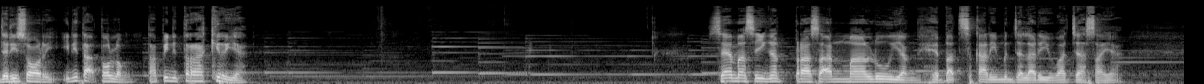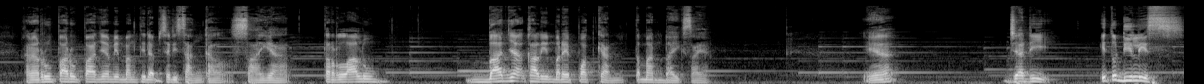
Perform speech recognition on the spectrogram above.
Jadi sorry, ini tak tolong, tapi ini terakhir ya. Saya masih ingat perasaan malu yang hebat sekali menjalari wajah saya. Karena rupa-rupanya memang tidak bisa disangkal. Saya terlalu banyak kali merepotkan teman baik saya. Ya. Jadi, itu di list.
